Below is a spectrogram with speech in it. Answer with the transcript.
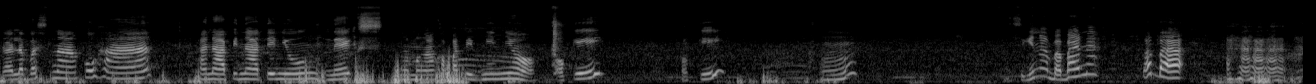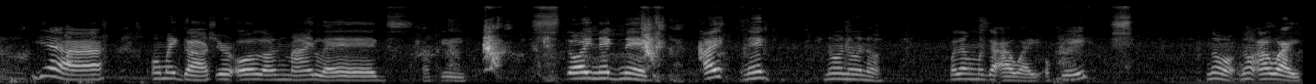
Lalabas na ako, ha? Hanapin natin yung next na mga kapatid ninyo. Okay? Okay? Hmm? Sige na, baba na. Baba. yeah. Oh my gosh, you're all on my legs. Okay. Stoy, neg, neg. Ay, neg. No, no, no. Walang mag-aaway, okay? No, no away.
